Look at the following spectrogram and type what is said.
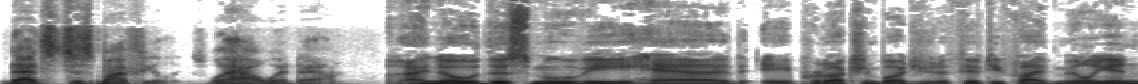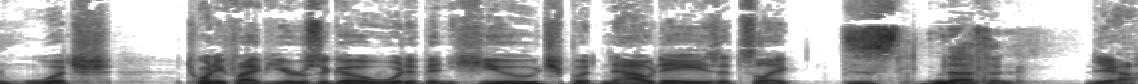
That's just my feelings. Well, how it went down. I know this movie had a production budget of 55 million, which 25 years ago would have been huge, but nowadays it's like, Just nothing. yeah,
